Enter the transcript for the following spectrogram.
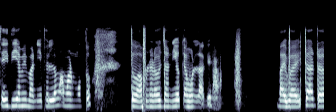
সেই দিয়ে আমি বানিয়ে ফেললাম আমার মতো। তো আপনারাও জানিও কেমন লাগে। বাই বাই টাটা।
